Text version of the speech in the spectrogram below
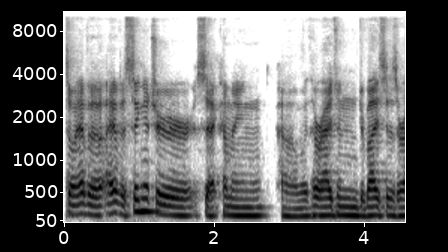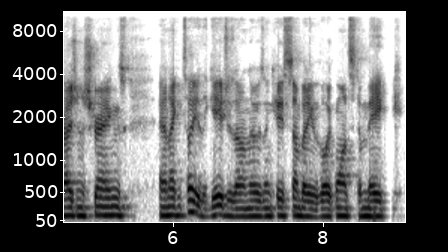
so I have a I have a signature set coming uh, with Horizon devices, Horizon strings, and I can tell you the gauges on those in case somebody like wants to make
